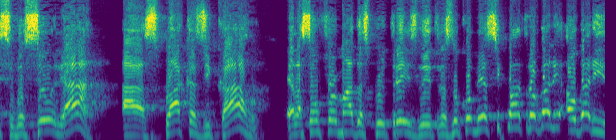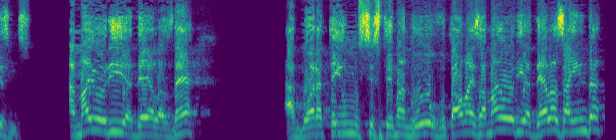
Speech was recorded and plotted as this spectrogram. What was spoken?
Se você olhar as placas de carro, elas são formadas por três letras no começo e quatro algarismos. A maioria delas, né? Agora tem um sistema novo, tal, mas a maioria delas ainda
